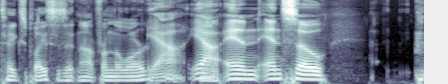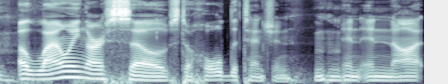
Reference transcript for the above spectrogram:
takes place, is it not from the Lord? Yeah, yeah, Yeah. and and so allowing ourselves to hold the tension Mm-hmm. and and not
